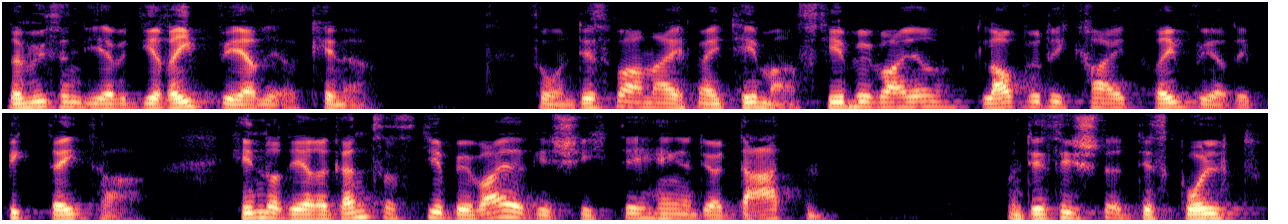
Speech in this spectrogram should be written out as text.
dann müssen die eben die Reibwerte erkennen. So, und das war eigentlich mein Thema. Stierbeweiher, Glaubwürdigkeit, Reibwerte, Big Data. Hinter der ganzen Stierbeweiher-Geschichte hängen ja Daten. Und das ist das Gold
